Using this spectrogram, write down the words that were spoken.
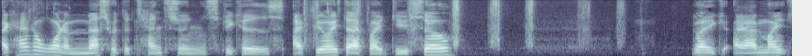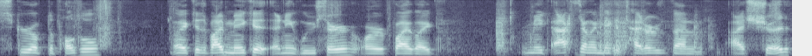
I kind of don't want to mess with the tensions because I feel like that if I do so, like, I, I might screw up the puzzle. Like, cause if I make it any looser, or if I, like, make accidentally make it tighter than I should,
